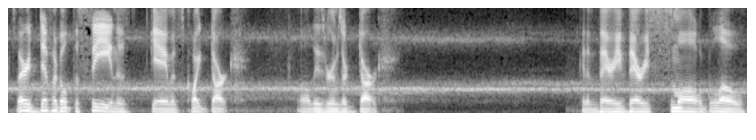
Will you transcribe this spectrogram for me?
It's very difficult to see in this game, it's quite dark. All these rooms are dark. Get a very, very small glow.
